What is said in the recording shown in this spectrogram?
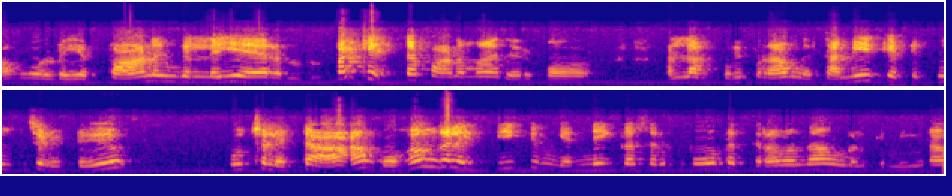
அவங்களுடைய பானங்கள்லயே ரொம்ப கெட்ட பானமா இது இருக்கும். அல்லாஹ் குறிப்பிடா அவங்க தண்ணீர் கெட்டு கூச்சலிட்டு கூச்சலிட்டா முகங்களை தீக்கும் எண்ணெய் கசரு போன்ற திரவம் தான் உங்களுக்கு நீரா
